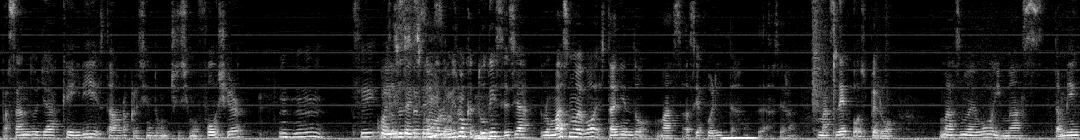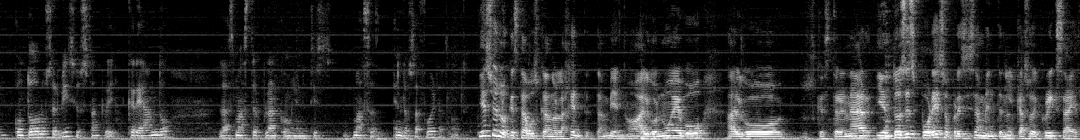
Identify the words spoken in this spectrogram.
pasando ya Katy, está ahora creciendo muchísimo Foshier. Sí, Entonces es, como lo mismo que tú dices, ya lo más nuevo está yendo más hacia afuera, hacia más lejos, pero más nuevo y más también con todos los servicios están creando las master plan communities más en los afueras. ¿no? Y eso es lo que está buscando la gente también, ¿no? Algo nuevo, algo pues, que estrenar. Y entonces por eso precisamente en el caso de Creekside,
